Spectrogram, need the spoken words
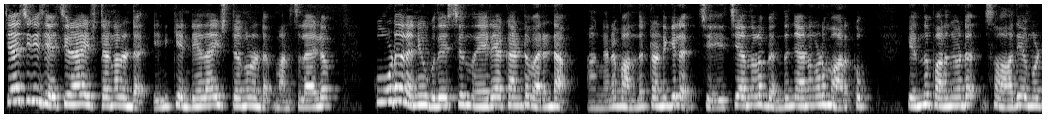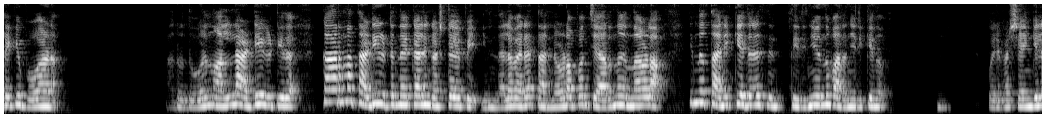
ചേച്ചിക്ക് ചേച്ചിയുടെ ഇഷ്ടങ്ങളുണ്ട്. എനിക്ക് എന്റെതായ ഇഷ്ടങ്ങളുണ്ട്. മനസ്സിലായാലോ കൂടുതൽ എന്നെ ഉപദേശിച്ച് നേരെയാക്കാനായിട്ട് വരണ്ട. അങ്ങനെ വന്നിട്ടുണ്ടെങ്കിൽ ചേച്ചിയാന്നുള്ള ബന്ധം ഞാനും കൂടെ മറക്കും എന്ന് പറഞ്ഞുകൊണ്ട് സ്വാതി അങ്ങോട്ടേക്ക് പോവാണ്. ഋതുവിന് നല്ല അടി കിട്ടിയത്. കാരണം തടി കിട്ടുന്നേക്കാളും കഷ്ടമായിപ്പോയി. ഇന്നലെ വരെ തന്നോടൊപ്പം ചേർന്ന് നിന്നവളാ. ഇന്ന് തനിക്കെതിരെ തിരിഞ്ഞു എന്ന് പറഞ്ഞിരിക്കുന്നു. ഒരു പക്ഷേങ്കിൽ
